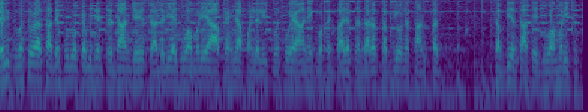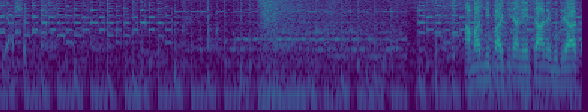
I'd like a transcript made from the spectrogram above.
લલિત વસોયા સાથે પૂર્વ કેબિનેટ પ્રધાન જયેશ રાદડિયા જોવા મળ્યા આ પહેલા પણ લલિત વસોયા અનેક વખત ભાજપના ધારાસભ્યો અને સાંસદ સભ્ય સાથે જોવા મળી ચૂક્યા છે આમ આદમી પાર્ટીના નેતા અને ગુજરાત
